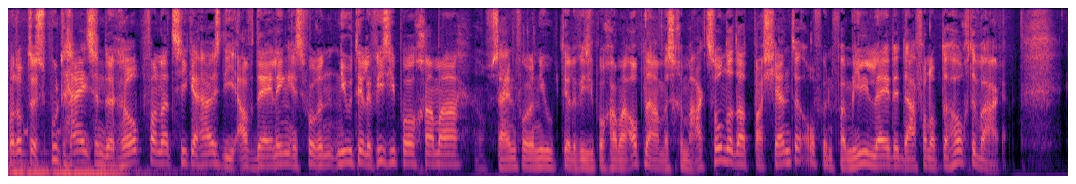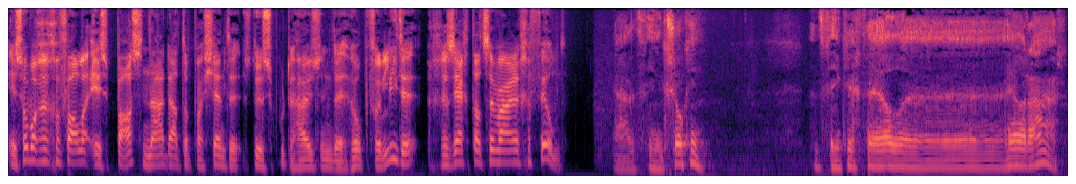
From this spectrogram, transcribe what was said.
Want op de spoedheizende hulp van het ziekenhuis, die afdeling... is voor een nieuw televisieprogramma, of zijn voor een nieuw televisieprogramma opnames gemaakt... zonder dat patiënten of hun familieleden daarvan op de hoogte waren. In sommige gevallen is pas nadat de patiënten de spoedhuizende hulp verlieten... gezegd dat ze waren gefilmd. Ja, dat vind ik shocking. Dat vind ik echt heel, uh, heel raar.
